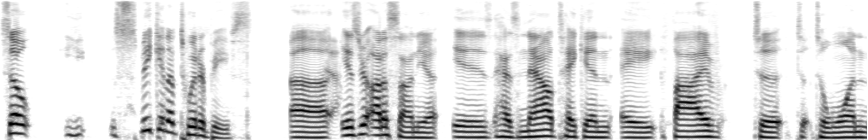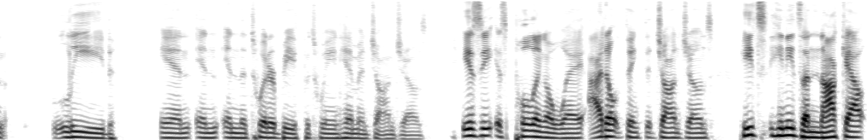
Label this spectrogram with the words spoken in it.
So, you, speaking of Twitter beefs, uh, Israel Adesanya is has now taken a five to, to to one lead in in in the Twitter beef between him and Jon Jones. Izzy is pulling away. I don't think that Jon Jones he's he needs a knockout.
